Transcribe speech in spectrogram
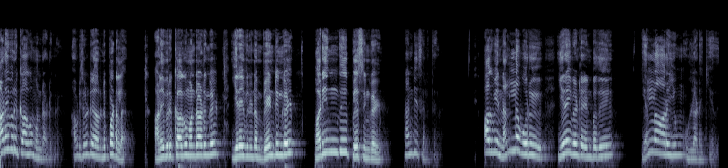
அனைவருக்காகவும் மன்றாடுங்கள். அப்படி சொல்லிட்டு அவர் நிப்பாட்டலை. அனைவருக்காகவும் மன்றாடுங்கள். இறைவனிடம் வேண்டுங்கள். பரிந்து பேசுங்கள். நன்றி செலுத்துங்கள். ஆகவே நல்ல ஒரு இறைவேண்டல் என்பது எல்லாரையும் உள்ளடக்கியது.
